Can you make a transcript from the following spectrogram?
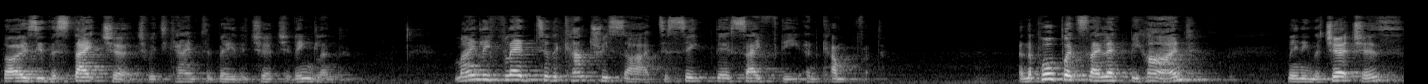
those in the state church, which came to be the Church of England, mainly fled to the countryside to seek their safety and comfort. And the pulpits they left behind, meaning the churches,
